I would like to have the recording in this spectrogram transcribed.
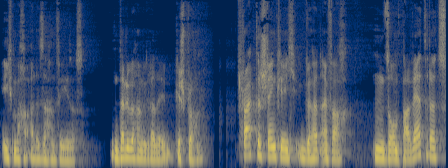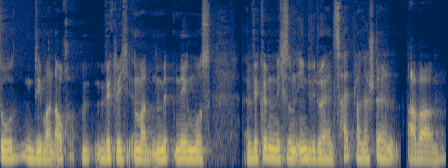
ich mache alle Sachen für Jesus. Und darüber haben wir gerade gesprochen. Praktisch, denke ich, gehört einfach so ein paar Werte dazu, die man auch wirklich immer mitnehmen muss. Wir können nicht so einen individuellen Zeitplan erstellen, aber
